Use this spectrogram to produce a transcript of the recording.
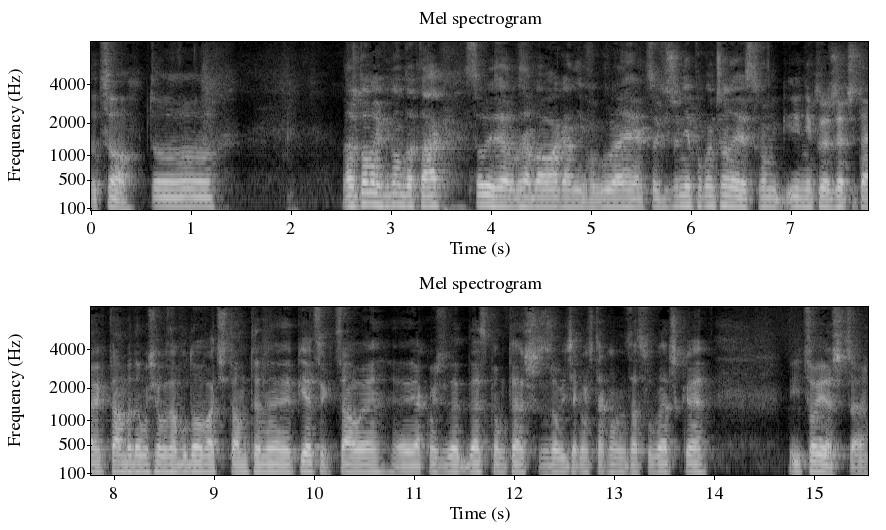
To co? To nasz domek wygląda tak. Sorry za, za bałagan i w ogóle jak coś, że niepokończone jest są niektóre rzeczy, tak jak tam będę musiał zabudować tam ten e, piecyk cały, e, jakąś de- deską też, zrobić jakąś taką zasuweczkę. I co jeszcze?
